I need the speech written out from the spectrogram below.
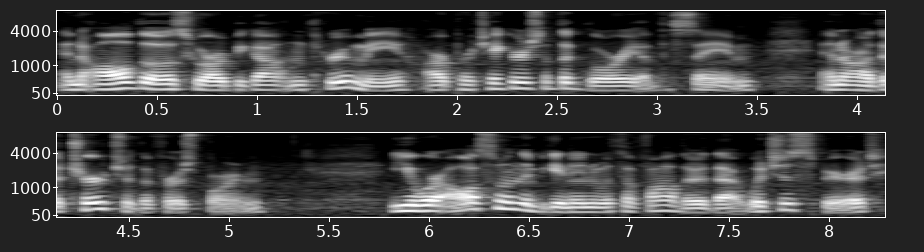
And all those who are begotten through me are partakers of the glory of the same, and are the church of the firstborn. Ye were also in the beginning with the Father, that which is Spirit,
